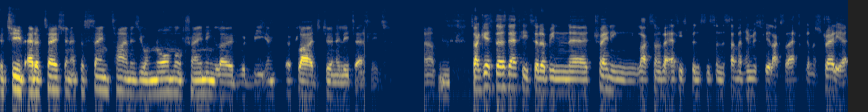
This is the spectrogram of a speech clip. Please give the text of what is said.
achieve adaptation at the same time as your normal training load would be applied to an elite athlete. Um, so I guess those athletes that have been uh, training, like some of our athletes, for instance, in the southern hemisphere, like South Africa and Australia,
